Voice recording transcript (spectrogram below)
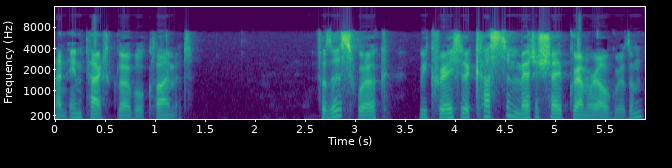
and impact global climate. For this work, we created a custom Metashape grammar algorithm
